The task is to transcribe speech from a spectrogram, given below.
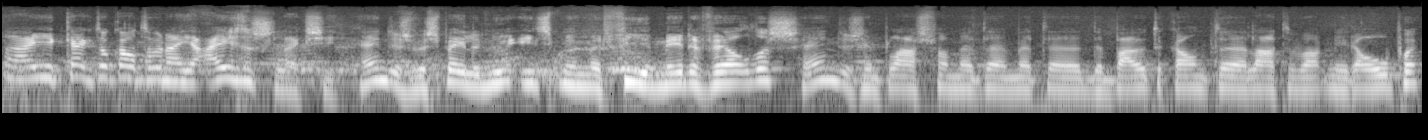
Nou, je kijkt ook altijd naar je eigen selectie. Hè? Dus we spelen nu iets meer met vier middenvelders. Hè? Dus in plaats van met, eh, met eh, de buitenkant eh, laten we wat meer open.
